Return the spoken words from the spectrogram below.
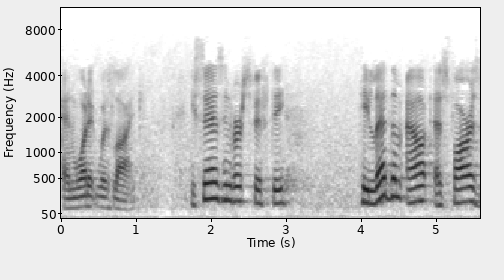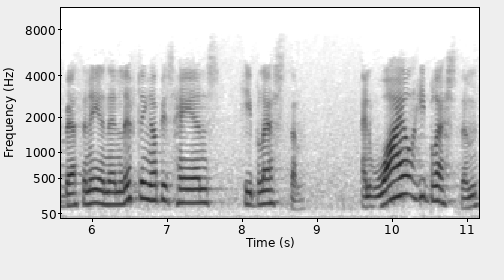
and what it was like. He says in verse 50, He led them out as far as Bethany, and then lifting up his hands, he blessed them. And while he blessed them,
